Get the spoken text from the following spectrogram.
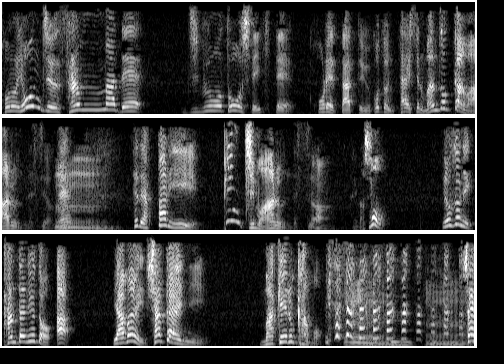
この43まで自分を通して生きてこれたっていうことに対しての満足感はあるんですようね。ん。けどやっぱり、ピンチもあるんですよ。もう、要するに簡単に言うと、あ、やばい、社会に負けるかも。社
